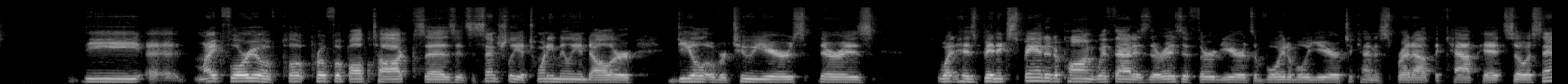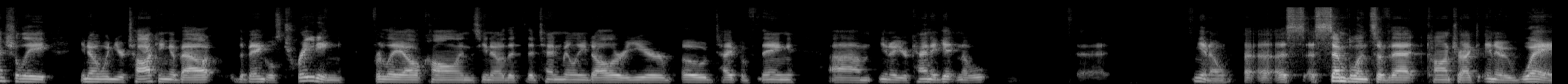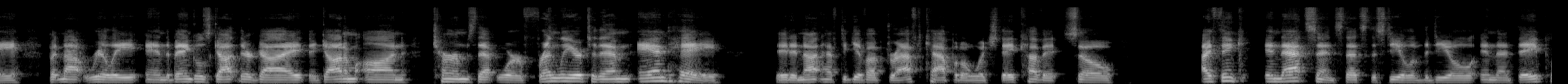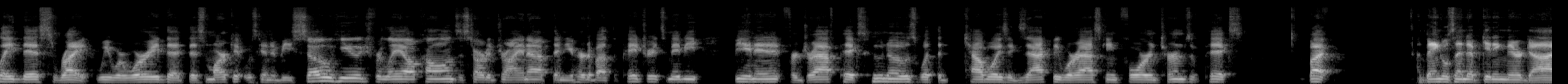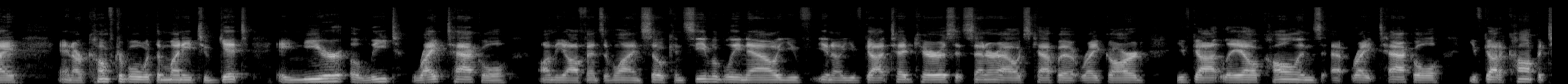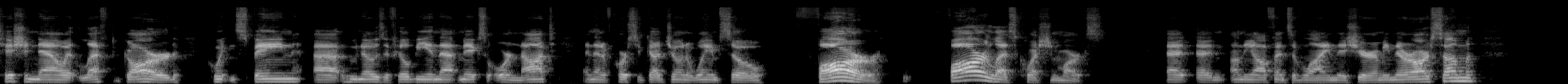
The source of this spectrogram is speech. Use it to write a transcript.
the uh, Mike Florio of Pro, Pro, Football Talk says it's essentially a $20 million deal over two years. There is what has been expanded upon with that is there is a third year, it's a voidable year to kind of spread out the cap hit. So essentially, you know, when you're talking about the Bengals trading for La'el Collins, you know, the, the $10 million a year owed type of thing, um, you know, you're kind of getting a, you know a, a, a, semblance of that contract in a way but not really. And the bengals got their guy. They got him on terms that were friendlier to them. And hey they did not have to give up draft capital which they covet. So i think in that sense that's the steal of the deal in that they played this right. We were worried that this market was going to be so huge for La'el Collins it started drying up. Then you heard about the patriots. Maybe being in it for draft picks. Who knows what the Cowboys exactly were asking for in terms of picks, but the Bengals end up getting their guy and are comfortable with the money to get a near elite right tackle on the offensive line. So conceivably now you've you know you've got Ted Karras at center, Alex Cappa at right guard, you've got La'el Collins at right tackle, you've got a competition now at left guard, Quinton Spain. Uh, who knows if he'll be in that mix or not? And then, of course, you've got Jonah Williams. So far, far less question marks at, at on the offensive line this year. I mean, there are some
